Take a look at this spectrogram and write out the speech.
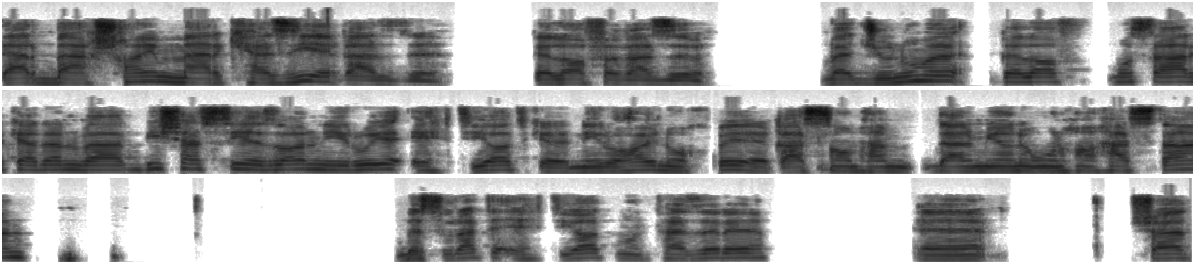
در بخش های مرکزی غزه غلاف غزه و جنوب غلاف مستقر کردن و بیش از سی هزار نیروی احتیاط که نیروهای نخبه قسام هم در میان اونها هستند به صورت احتیاط منتظر شاید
